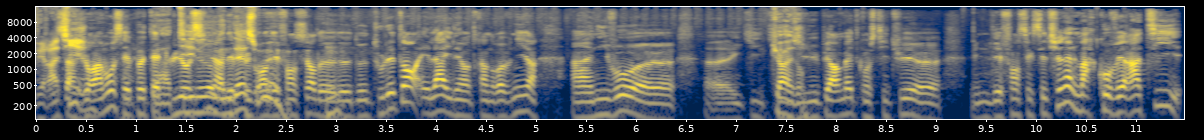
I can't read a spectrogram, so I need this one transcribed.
Verratti, Sergio hein. Ramos est peut-être lui aussi l'un des plus grands défenseurs de, de- de tous les temps. Et là, il est en train de revenir à un niveau euh, euh, qui, lui permet de constituer euh, une défense exceptionnelle. Marco Verratti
